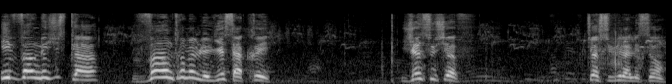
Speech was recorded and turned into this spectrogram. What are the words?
Ils vendent jusqu'à vendre même les lieux sacrés. Jeune sous-chef, tu as suivi la leçon.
